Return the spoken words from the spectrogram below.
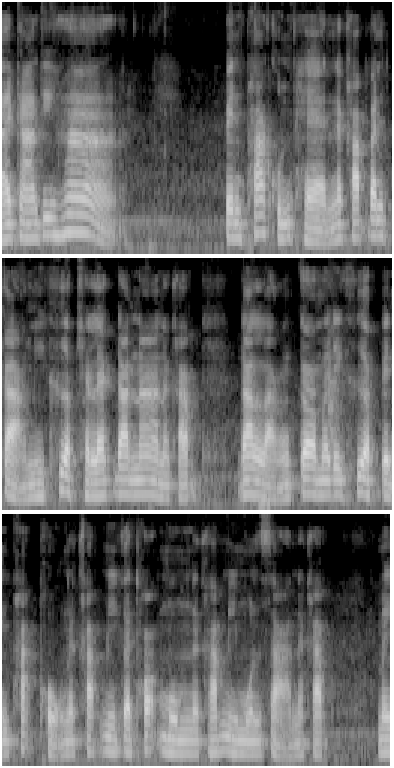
รายการที่ห้าเป็นผ้าขุนแผนนะครับบ้านกลางมีเคลือบแฉลกด้านหน้านะครับ ด้านหลังก็ไม่ได้เคลือบเป็นพระผงนะครับ มีกระเทาะมุมนะครับ มีมวลสารนะครับ ไม่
